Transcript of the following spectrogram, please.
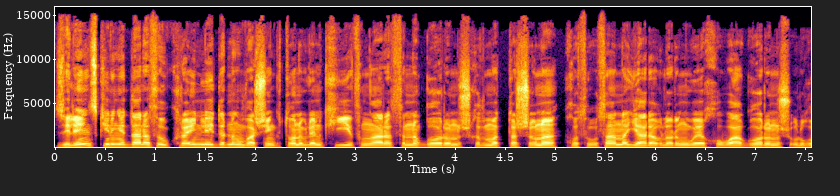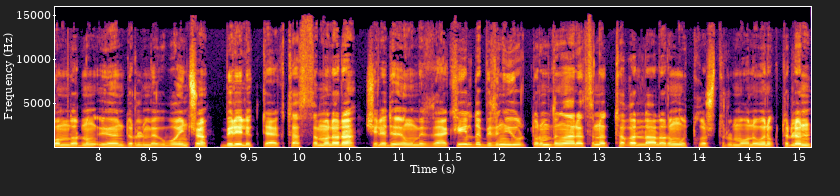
Zelenskiniň edarasy ukrain lideriniň Waşington bilen Kiýewiň arasynda goranyş hyzmatdaşlygyna, hususan-da, ýaraglaryň we howa goranyş ulgamlarynyň öndürilmegi boýunça bilelikdäki taslamalara, şeýle-de öňümizdäki ýylda biziň ýurtlarymyzyň arasynda tagallalaryň utgaşdyrylmagyna gönükdirilen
